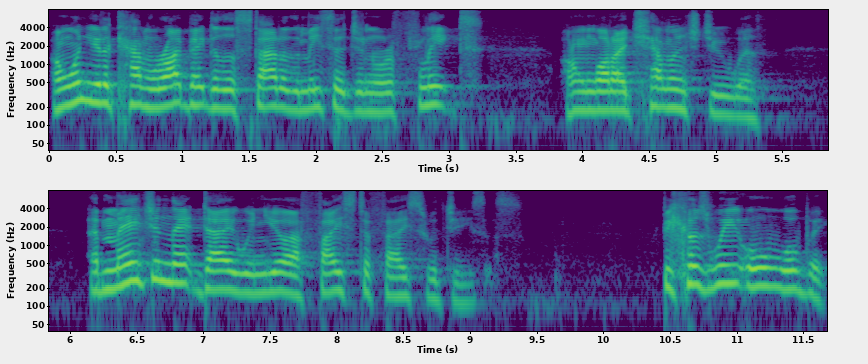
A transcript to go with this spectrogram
I want you to come right back to the start of the message and reflect on what I challenged you with. Imagine that day when you are face to face with Jesus because we all will be.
